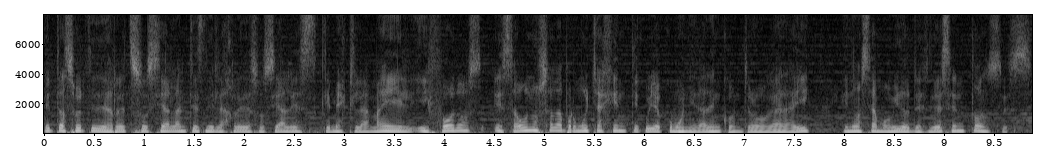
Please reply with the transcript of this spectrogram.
Esta suerte de red social antes de las redes sociales, que mezcla mail y foros, es aún usada por mucha gente cuya comunidad encontró hogar ahí y no se ha movido desde ese entonces.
